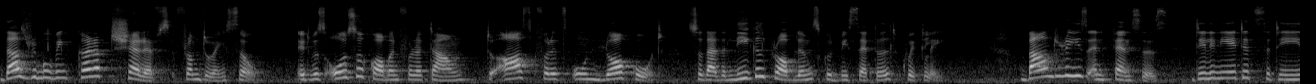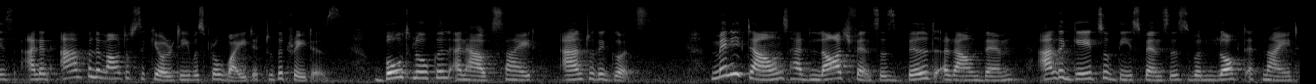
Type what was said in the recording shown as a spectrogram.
thus removing corrupt sheriffs from doing so. It was also common for a town to ask for its own law court so that the legal problems could be settled quickly. Boundaries and fences delineated cities and an ample amount of security was provided to the traders both local and outside, and to the goods. Many towns had large fences built around them and the gates of these fences were locked at night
